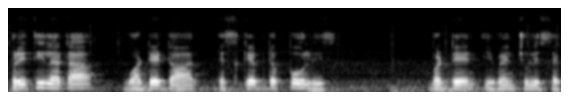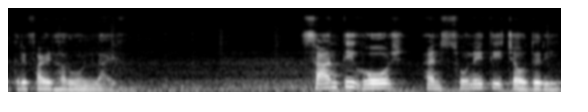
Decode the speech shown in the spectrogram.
Priti Lata Wadedar escaped the police but then eventually sacrificed her own life. Santi Ghosh and Suniti Chowdhury,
